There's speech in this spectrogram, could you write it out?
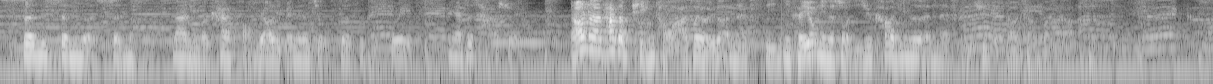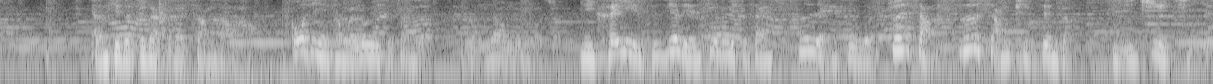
深深的深红，那你们看狂飙里面那个酒色是不对的，应该是茶水。然后呢，它的瓶头啊会有一个 NFC，你可以用你的手机去靠近这个 NFC 去得到相关的信息。整体的质感真的相当好。恭喜你成为路易十三的荣耀拥有者，你可以直接联系路易十三私人顾问，尊享思想品鉴的极致体验。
